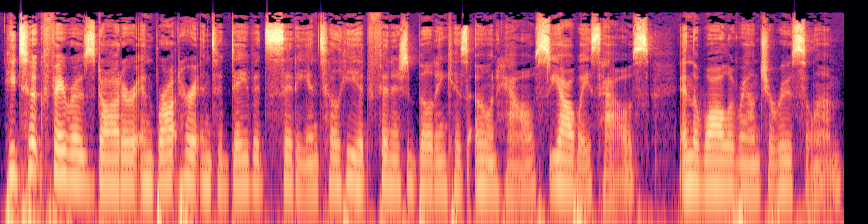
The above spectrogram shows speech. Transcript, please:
He took Pharaoh's daughter and brought her into David's city until he had finished building his own house, Yahweh's house, and the wall around Jerusalem.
